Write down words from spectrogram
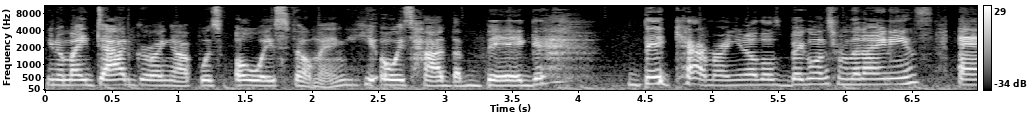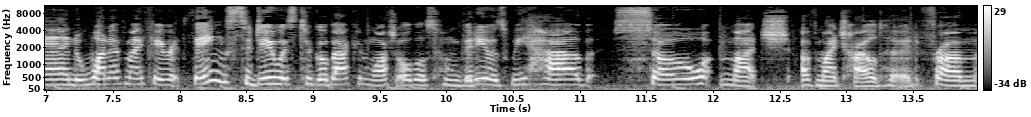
You know, my dad growing up was always filming. He always had the big big camera, you know, those big ones from the 90s. And one of my favorite things to do is to go back and watch all those home videos. We have so much of my childhood from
